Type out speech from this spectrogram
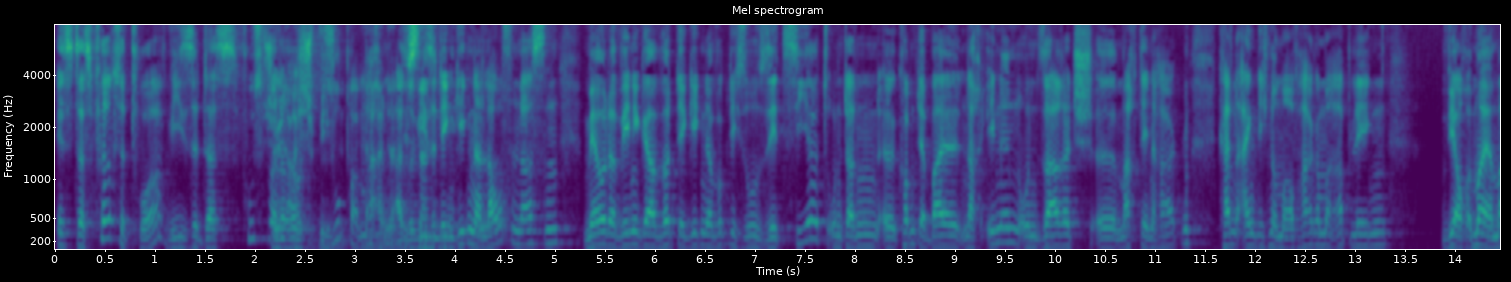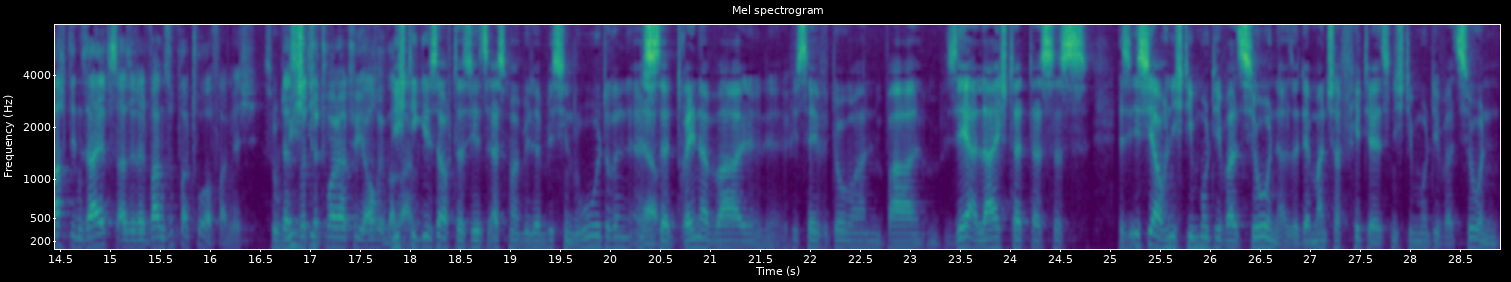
ist das vierte Tor, wie sie das fußballerisch super Ja, machen. das also wie sie den Gegner laufen lassen, mehr oder weniger wird der Gegner wirklich so seziert und dann äh, kommt der Ball nach innen und Saric äh, macht den Haken, kann eigentlich nochmal auf Hagemer ablegen. Wie auch immer, er macht den selbst. Also das war ein super Tor, fand ich. So und das wichtig- dritte Tor natürlich auch überragend. Wichtig ist auch, dass jetzt erstmal wieder ein bisschen Ruhe drin ist. Ja. Der Trainer war, Hüseyin Doman, war sehr erleichtert, dass es, es ist ja auch nicht die Motivation, also der Mannschaft fehlt ja jetzt nicht die Motivation.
